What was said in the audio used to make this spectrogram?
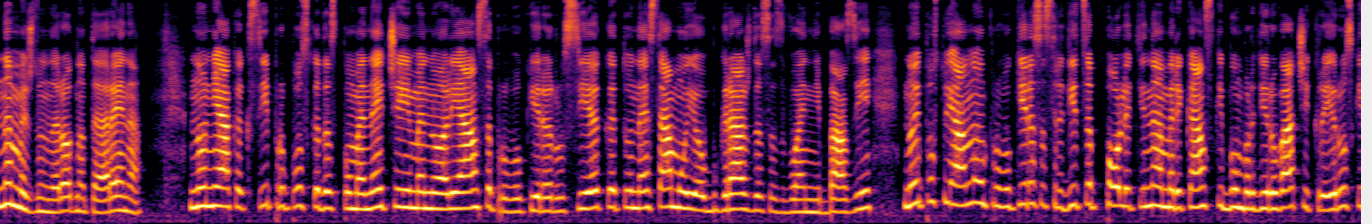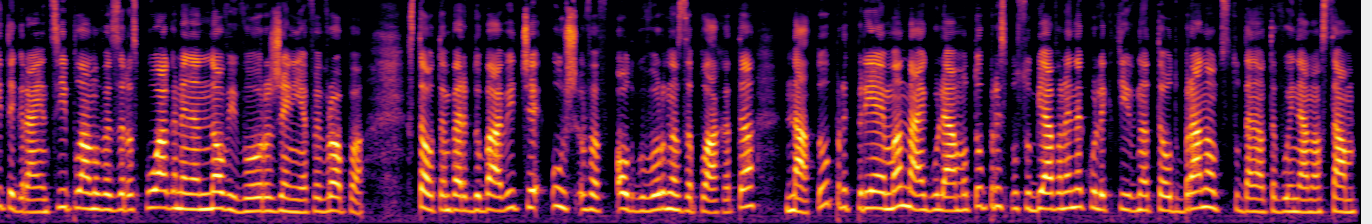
на международната арена – но някак си пропуска да спомене, че именно Алианса провокира Русия, като не само я обгражда с военни бази, но и постоянно провокира с редица полети на американски бомбардировачи край руските граници и планове за разполагане на нови въоръжения в Европа. Столтенберг добави, че уж в отговор на заплахата НАТО предприема най-голямото приспособяване на колективната отбрана от студената война на сам.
